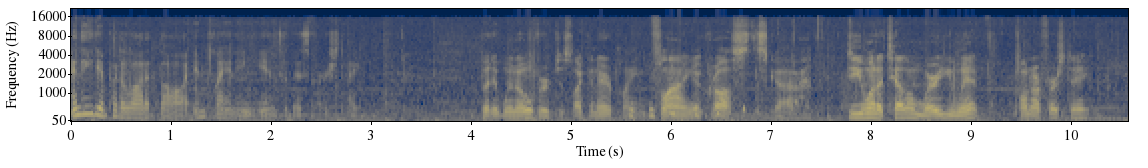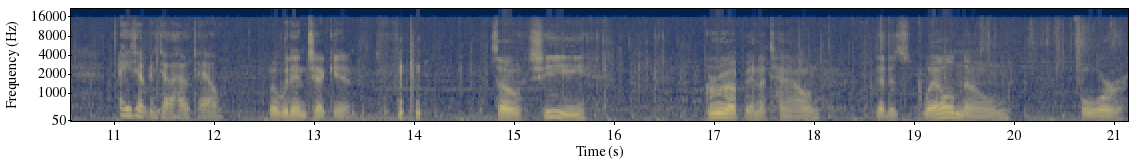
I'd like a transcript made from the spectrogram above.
and he did put a lot of thought and planning into this first date. but it went over just like an airplane flying across the sky. Do you want to tell him where you went on our first date? He took me to a hotel. But we didn't check in. so she grew up in a town that is well known for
